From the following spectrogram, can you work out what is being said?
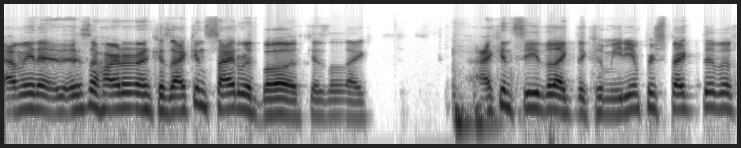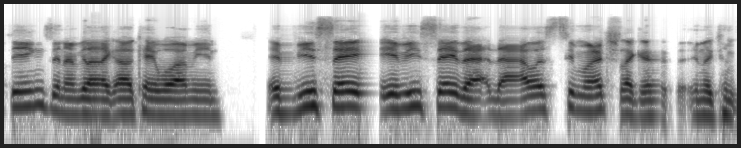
i mean it- it's a hard one because i can side with both because like i can see like the comedian perspective of things and i'd be like okay well i mean if you say if you say that that was too much like a, in a com-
